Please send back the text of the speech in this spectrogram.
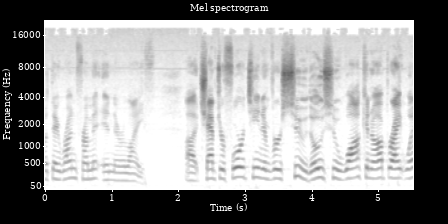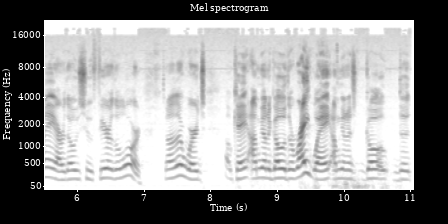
but they run from it in their life. Uh, chapter 14 and verse 2 those who walk in an upright way are those who fear the Lord. In other words, okay, I'm going to go the right way, I'm going to go the,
